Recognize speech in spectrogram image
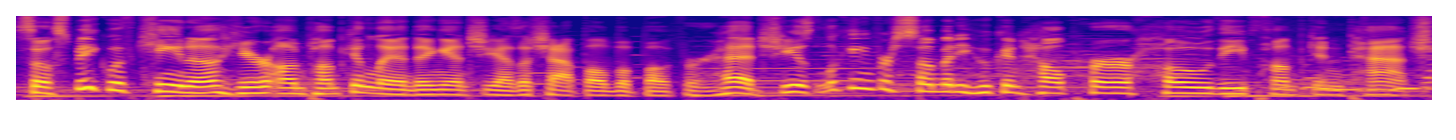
so, speak with Kina here on Pumpkin Landing, and she has a chat bulb above her head. She is looking for somebody who can help her hoe the pumpkin patch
